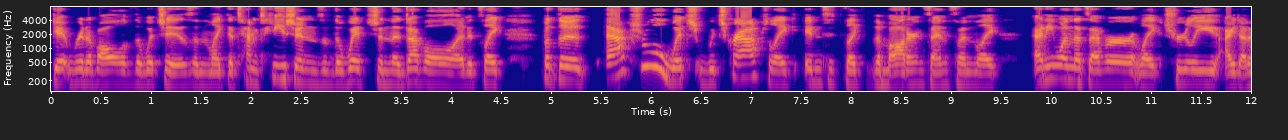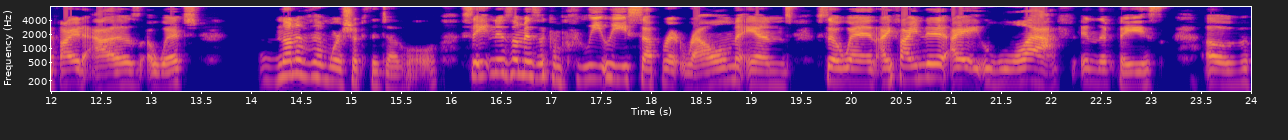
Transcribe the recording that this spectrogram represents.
get rid of all of the witches and like the temptations of the witch and the devil and it's like but the actual witch witchcraft like into like the modern sense and like anyone that's ever like truly identified as a witch none of them worship the devil. Satanism is a completely separate realm, and so when I find it, I laugh in the face of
